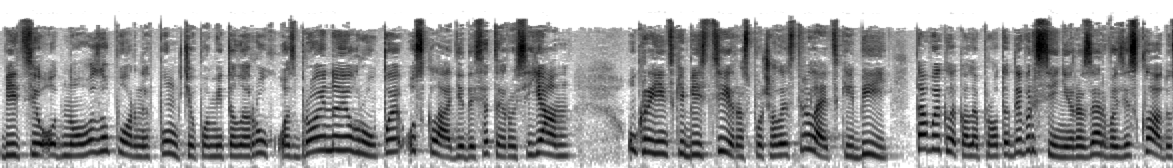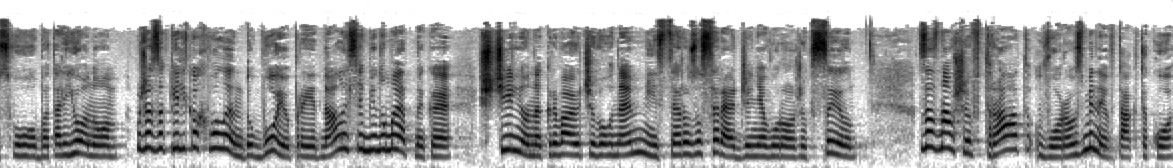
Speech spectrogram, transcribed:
бійці одного з опорних пунктів помітили рух озброєної групи у складі 10 росіян. Українські бійці розпочали стрілецький бій та викликали протидиверсійні резерви зі складу свого батальйону. Вже за кілька хвилин до бою приєдналися мінометники, щільно накриваючи вогнем місце розосередження ворожих сил. Зазнавши втрат, ворог змінив тактику,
